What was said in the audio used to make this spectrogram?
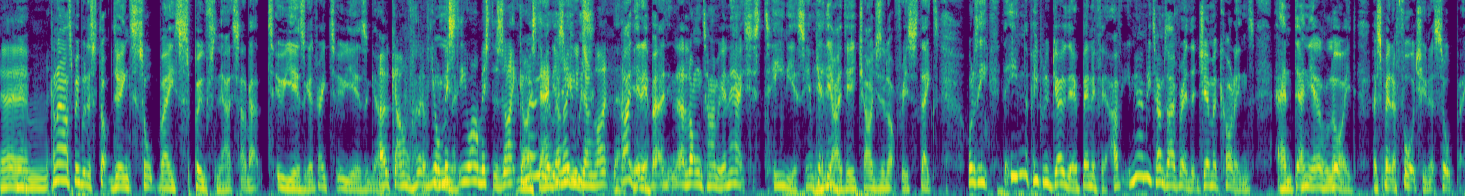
Um, Can I ask people to stop doing Salt Bae spoofs now? It's about two years ago, very two years ago. Okay, oh, you're You Mr. You are Mr. Zeitgeist, No, Andy. was- I know you was- don't like that. I did yeah. it, but a long time ago. Now it's just tedious. You get the idea. He charges a lot for his steaks. What is he? Even the people who go there benefit. I've, you know how many times I've read that Gemma Collins and Danielle Lloyd have spent a fortune at Salt Bae.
